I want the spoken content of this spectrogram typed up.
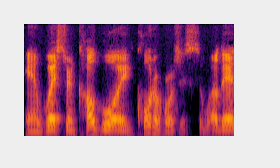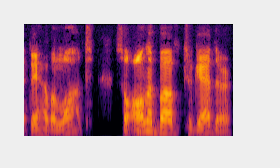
and Western cowboy quarter horses. Well, they, they have a lot. So all above together,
